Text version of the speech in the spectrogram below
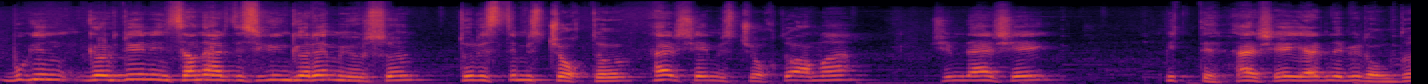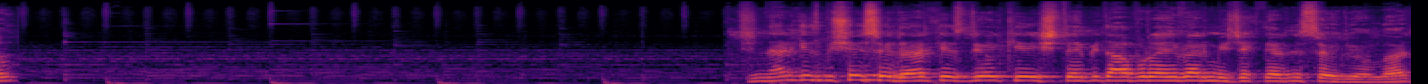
Bugün gördüğün insanı ertesi gün göremiyorsun. Turistimiz çoktu, her şeyimiz çoktu ama şimdi her şey bitti. Her şey yerinde bir oldu. Şimdi herkes bir şey söylüyor. Herkes diyor ki işte bir daha burayı vermeyeceklerini söylüyorlar.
